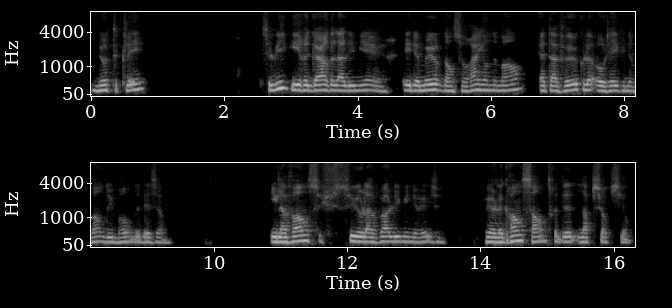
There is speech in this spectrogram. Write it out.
Note clé. Celui qui regarde la lumière et demeure dans son rayonnement est aveugle aux événements du monde des hommes. Il avance sur la voie lumineuse vers le grand centre de l'absorption.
